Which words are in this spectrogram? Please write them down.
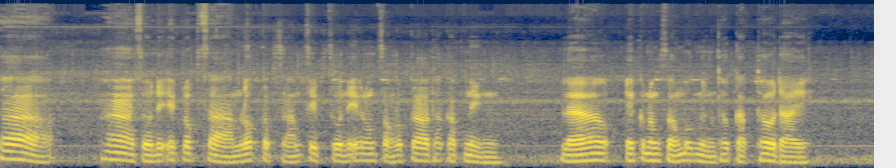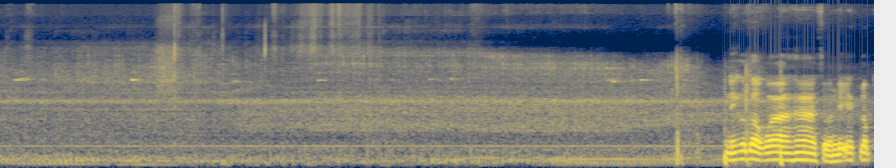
ถ้าห้าส่วนด้วย x ลบสามลบกับสามสิบส่วนด้วย x กำลังสองลบเก้าเท่ากับหนึ่งแล้ว x กำลังสองบวกหนึ่งเท่ากับเท่าใด นี่ก็บอกว่าห้าส่วนด้วย x ลบ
